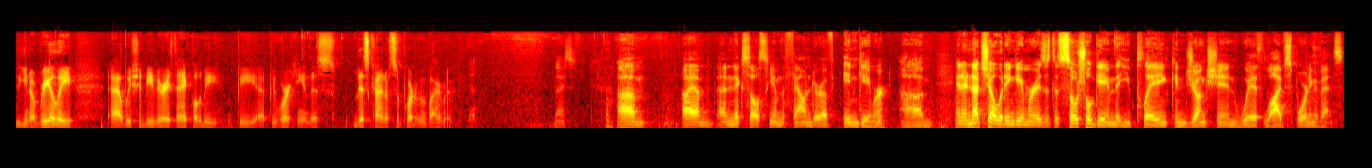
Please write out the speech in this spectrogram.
you know, really, uh, we should be very thankful to be be uh, be working in this this kind of supportive environment. Yeah. Nice. Um, hi, I'm uh, Nic Sulsky. I'm the founder of InGamer. Um, in a nutshell, what InGamer is, it's a social game that you play in conjunction with live sporting events.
